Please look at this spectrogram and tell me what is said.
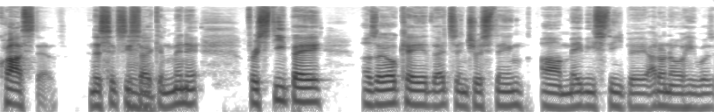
Krastev in the 62nd minute for Stipe. I was like, okay, that's interesting. Um, maybe Stipe. I don't know. He was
